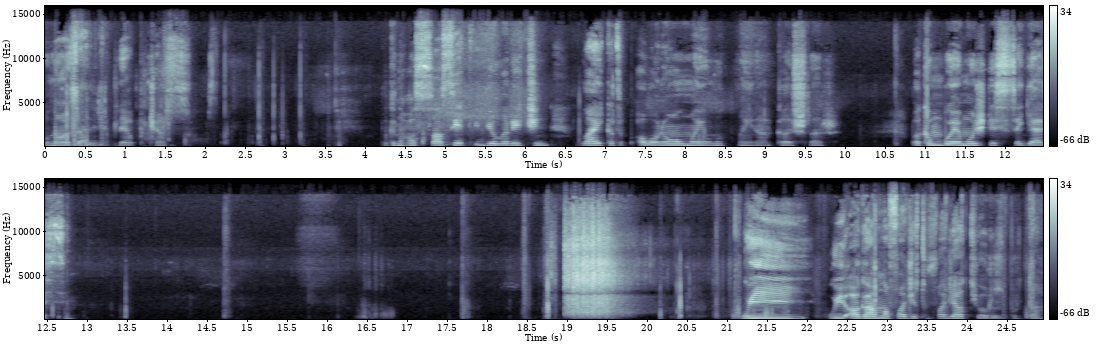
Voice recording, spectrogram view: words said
Bunu özellikle yapacağız. Bakın hassasiyet videoları için like atıp abone olmayı unutmayın arkadaşlar. Bakın bu emoji de size gelsin. Uy, uy agamla facı tufaca atıyoruz burada.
